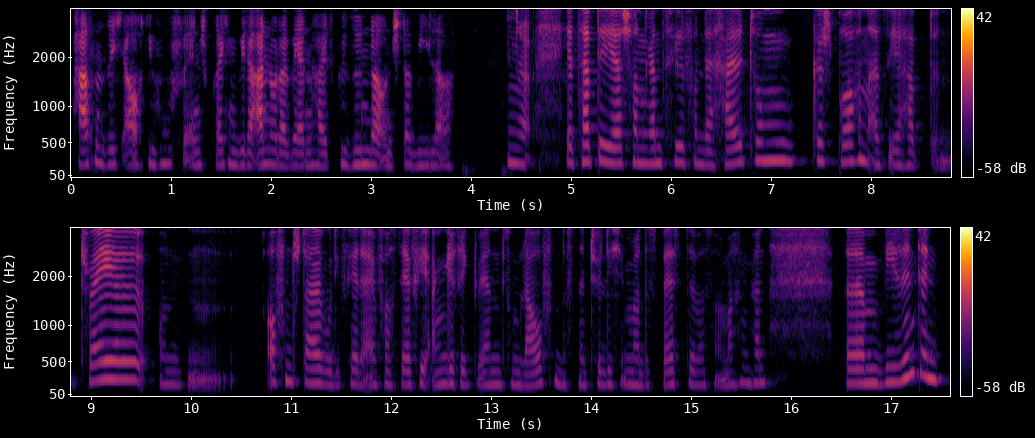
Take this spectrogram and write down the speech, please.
passen sich auch die Hufe entsprechend wieder an oder werden halt gesünder und stabiler. Ja, jetzt habt ihr ja schon ganz viel von der Haltung gesprochen. Also ihr habt einen Trail und einen Offenstall, wo die Pferde einfach sehr viel angeregt werden zum Laufen. Das ist natürlich immer das Beste, was man machen kann. Ähm, wie sind denn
